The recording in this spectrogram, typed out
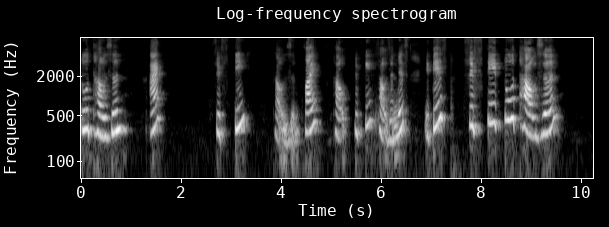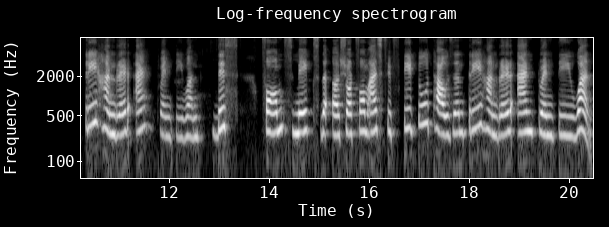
2000 and 50,000. 50,000 means it is 52,321. This forms makes the uh, short form as 52,321.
